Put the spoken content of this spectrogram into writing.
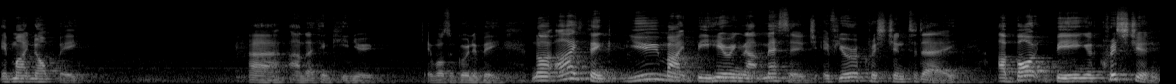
it might not be. Uh, and I think he knew it wasn't going to be. Now, I think you might be hearing that message if you're a Christian today about being a Christian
